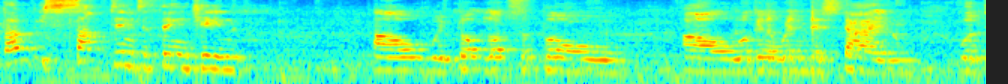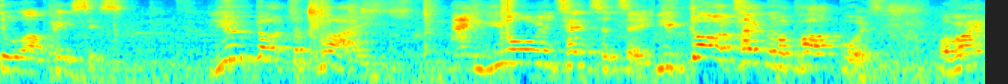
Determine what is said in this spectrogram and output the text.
Don't be sucked into thinking, oh, we've got lots of ball, oh, we're going to win this game, we'll do our pieces. You've got to play at your intensity. You've got to take them apart, boys. All right?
